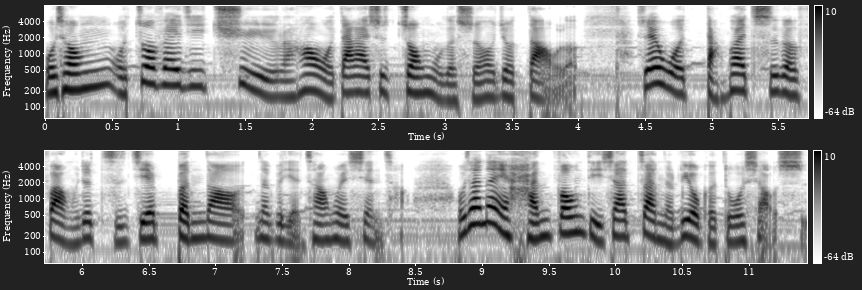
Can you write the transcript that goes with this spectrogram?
我从我坐飞机去，然后我大概是中午的时候就到了，所以我赶快吃个饭，我就直接奔到那个演唱会现场。我在那里寒风底下站了六个多小时，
